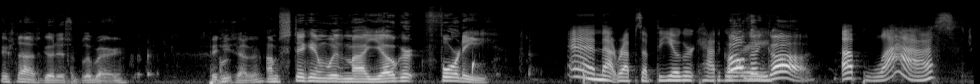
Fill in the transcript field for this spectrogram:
It's not as good as the blueberry. 57. I'm sticking with my yogurt 40. And that wraps up the yogurt oh, category. Oh, thank God. Up last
